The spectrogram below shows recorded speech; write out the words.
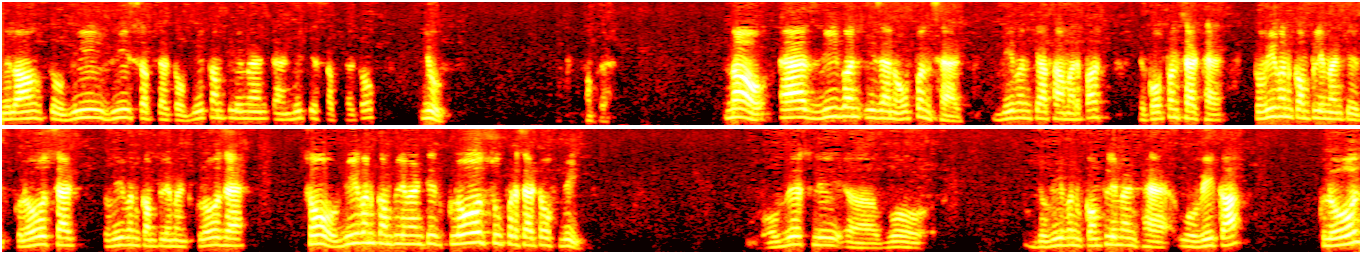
belongs to v v subset of v complement and which is subset of u okay now as v one is an open set v one क्या था हमारे पास? एक ओपन सेट है। तो v one complement is close set तो वी वन कम्प्लीमेंट क्लोज है। So v one complement is close superset of v obviously वो जो वी वन कॉम्प्लीमेंट है, वो वी का क्लोज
